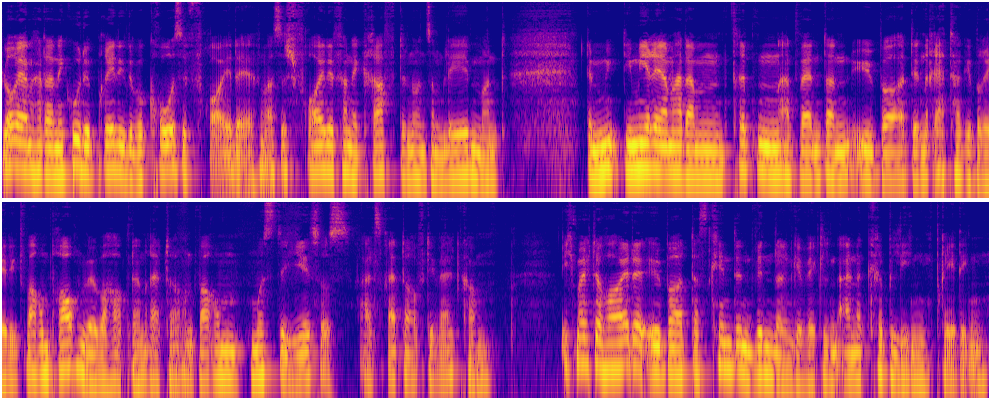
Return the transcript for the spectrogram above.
Florian hat eine gute Predigt über große Freude. Was ist Freude für eine Kraft in unserem Leben? Und die Miriam hat am dritten Advent dann über den Retter gepredigt. Warum brauchen wir überhaupt einen Retter? Und warum musste Jesus als Retter auf die Welt kommen? Ich möchte heute über das Kind in Windeln gewickelt in einer Krippe liegen predigen.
